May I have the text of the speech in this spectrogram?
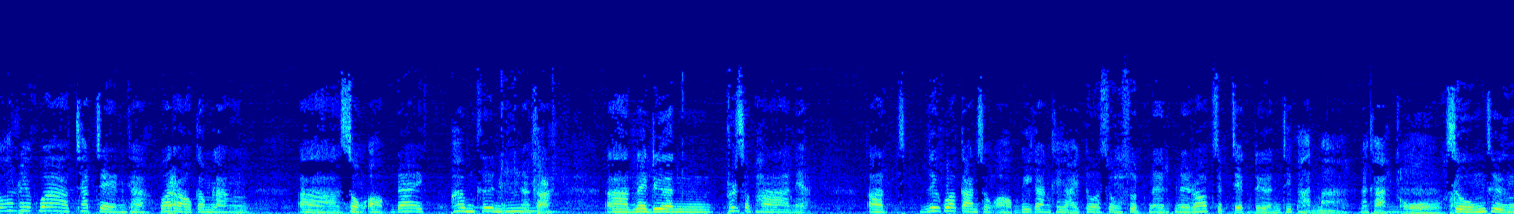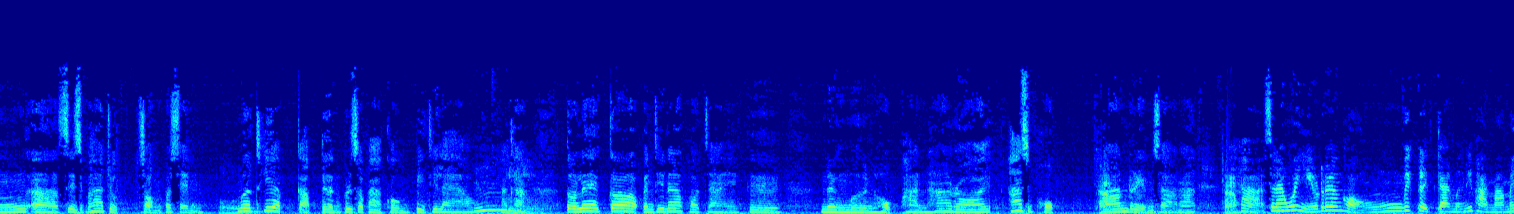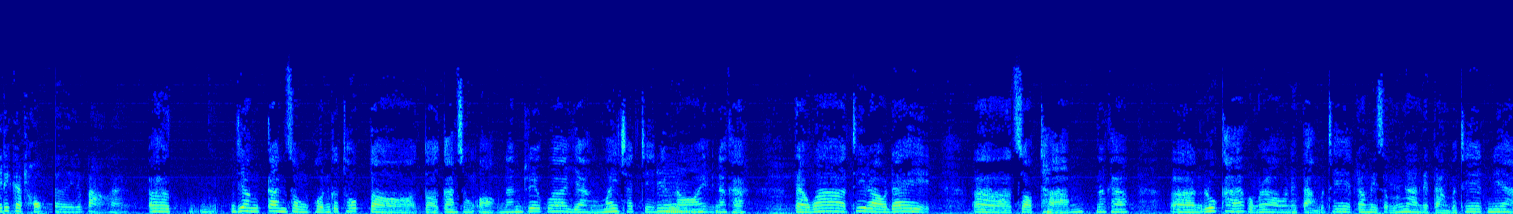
ก็เรียกว่าชัดเจนค่ะ ว่าครับ เรากำลังเอ่อส่งออกได้เพิ่มขึ้นนะครัคะบเอ่อในเดือนพฤษภาเนี่ยเอ่อเรียกว่าการส่งออกมีการขยายตัวสูงสุดในในรอบ 17 เดือนที่ผ่านมานะคะโอ้ครับ สูงถึงเอ่อ45.2%เมื่อเทียบกับเดือนพฤษภาคมปีที่แล้วนะคะตัวเลขก็เป็นที่น่าพอใจคือ16,556ครับล้านเหรียญสหรัฐ ครับ ค่ะ แสดงว่าอย่างนี้เรื่องของวิกฤตการเมืองที่ผ่านมาไม่ได้กระทบเลยหรือเปล่าคะ เอ่อ ยังการส่งผลกระทบต่อต่อการส่งออกนั้นเรียกว่ายังไม่ชัดเจนยังน้อยนะคะ แต่ว่าที่เราได้เออสอบถามนะคะเอ่อลูกค้าของเราในต่างประเทศ เรามีสำนักงานในต่างประเทศเนี่ย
